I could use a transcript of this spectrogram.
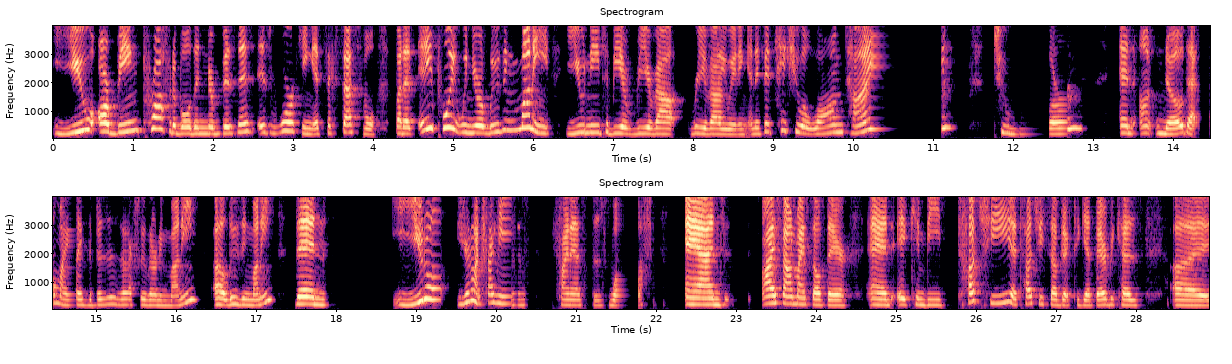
you are being profitable, then your business is working, it's successful. But at any point when you're losing money, you need to be a reeval- reevaluating. And if it takes you a long time to learn and uh, know that, oh my, like the business is actually learning money, uh, losing money, then you don't, you're not tracking finances well. And I found myself there, and it can be touchy, a touchy subject to get there because, uh,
